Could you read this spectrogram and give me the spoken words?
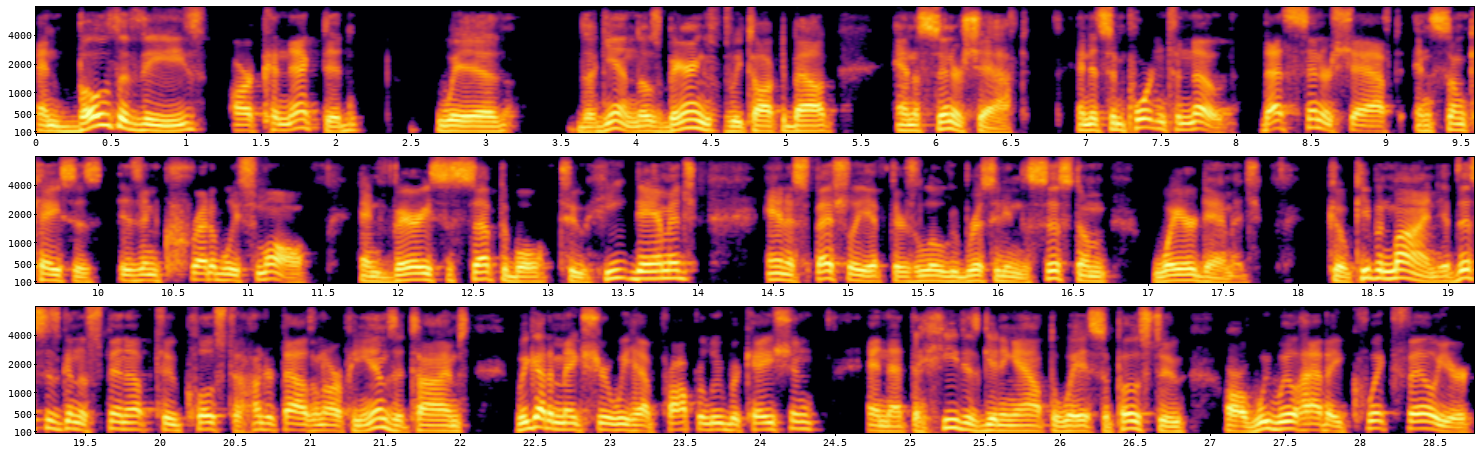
And both of these are connected with again, those bearings we talked about and a center shaft. And it's important to note that center shaft, in some cases, is incredibly small and very susceptible to heat damage, and especially if there's low lubricity in the system, wear damage. So keep in mind, if this is going to spin up to close to 100,000 RPMs at times, we got to make sure we have proper lubrication and that the heat is getting out the way it's supposed to, or we will have a quick failure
